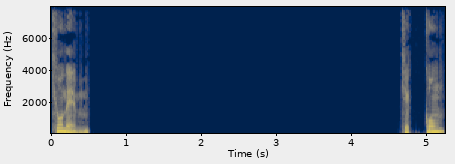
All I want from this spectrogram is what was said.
去年。結婚。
